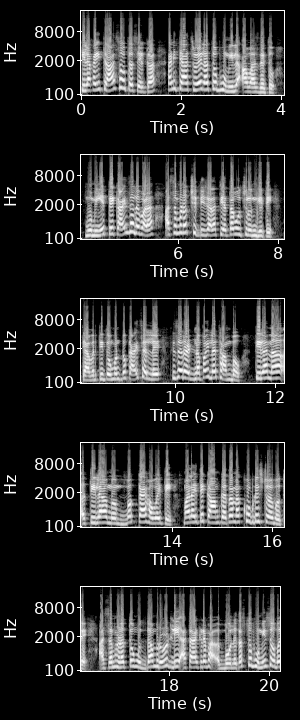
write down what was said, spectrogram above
हिला काही त्रास होत असेल का? आणि त्याच वेळेला तो भूमीला आवाज देतो भूमी येते काय झालं बाळा? असं म्हणत क्षितिजाला ती आता उचलून घेते. त्यावरती तो म्हणतो काय चाललंय? तिचं रडणं पहिलं थांबव. तिला ना तिला बघ काय हवंय ते. मला इथे काम करताना खूप डिस्टर्ब होते. असं म्हणत तो मुद्दाम रोडली आता इकडे भा- बोलत असतो भूमीसोबत.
